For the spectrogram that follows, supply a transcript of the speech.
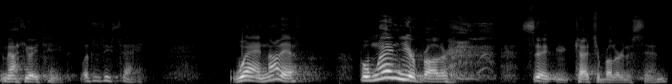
in Matthew 18. What does he say? When, not if, but when your brother sin, catch your brother in a sin,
